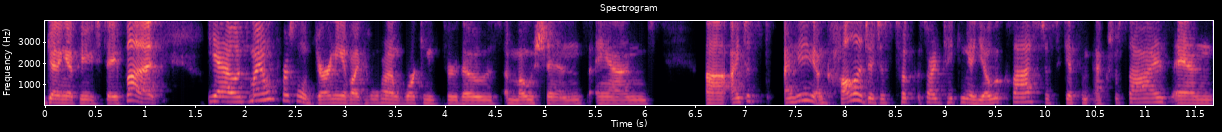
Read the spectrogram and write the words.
getting a PhD. But yeah, it was my own personal journey of like kind of working through those emotions. And uh, I just, I think in college, I just took, started taking a yoga class just to get some exercise. And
